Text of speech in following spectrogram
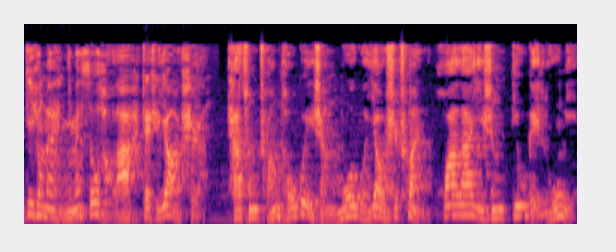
弟兄们，你们搜好了，这是钥匙。他从床头柜上摸过钥匙串，哗啦一声丢给卢米。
